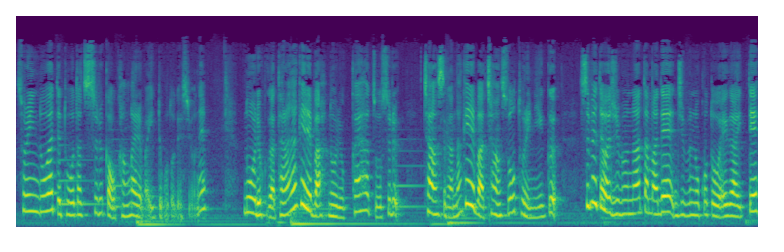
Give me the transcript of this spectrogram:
それにどうやって到達するかを考えればいいってことですよね。能力が足らなければ能力開発をする。チャンスがなければチャンスを取りに行く。全ては自分の頭で自分のことを描いて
